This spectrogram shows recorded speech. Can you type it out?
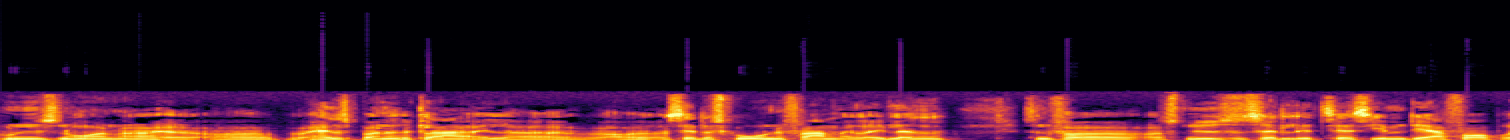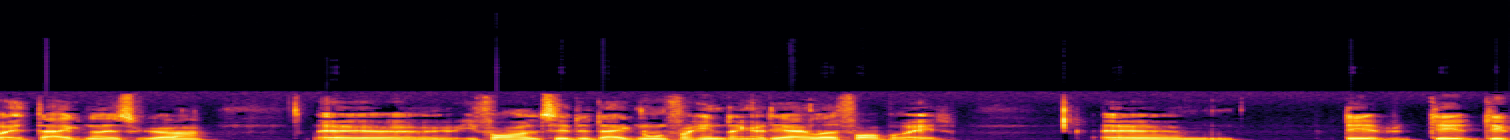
hundesnoren og, og halsbåndet klar, eller og, og sætter skoene frem, eller et eller andet, sådan for at snyde sig selv lidt til at sige, at det er forberedt, der er ikke noget, jeg skal gøre øh, i forhold til det. Der er ikke nogen forhindringer, det er allerede forberedt. Øh, det, det, det,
